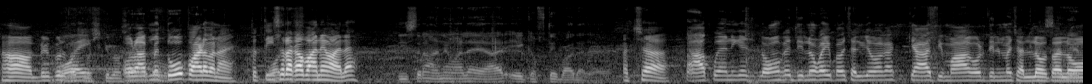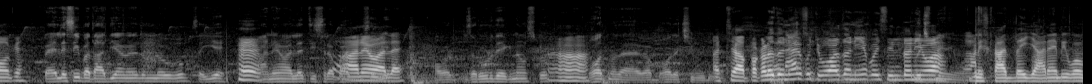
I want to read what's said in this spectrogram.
हाँ बिल्कुल भाई। और आपने दो पहाड़ बनाए तो तीसरा कब आने वाला है? तीसरा आने वाला है यार एक हफ़्ते बाद आ जाएगा। अच्छा तो आपको यानी कि लोगों के दिलों का ही पता चल गया होगा क्या दिमाग और दिल में चल रहा होता है लोगों के। पहले से ही बता दिया मैंने तुम लोगों को सही है? हैं। आने वाला है तीसरा part आने वाला और ज़रूर देखना उसको। हाँ। बहुत मज़ा आएगा बहुत अच्छी वीडियो अच्छा पकड़ो तो नहीं है कुछ और तो नहीं है कोई सीन तो नहीं हुआ? मिशकात भाई जा रहे हैं अभी वो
